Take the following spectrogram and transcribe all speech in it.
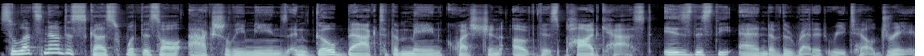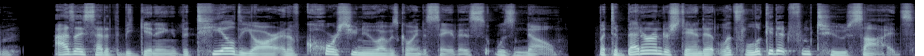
So let's now discuss what this all actually means and go back to the main question of this podcast. Is this the end of the Reddit retail dream? As I said at the beginning, the TLDR, and of course you knew I was going to say this, was no. But to better understand it, let's look at it from two sides.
